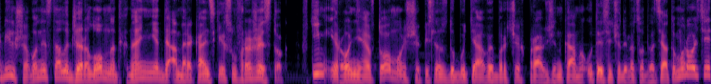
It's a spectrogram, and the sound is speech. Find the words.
Більше вони стали джерелом натхнення для американських суфражисток. Втім, іронія в тому, що після здобуття виборчих прав жінками у 1920 році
